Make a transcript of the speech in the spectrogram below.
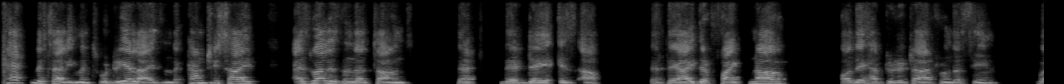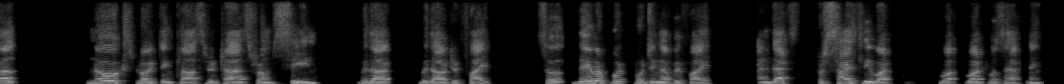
capitalist elements would realize in the countryside as well as in the towns that their day is up, that they either fight now or they have to retire from the scene. Well, no exploiting class retires from scene without without a fight. So they were put, putting up a fight, and that's precisely what what, what was happening.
